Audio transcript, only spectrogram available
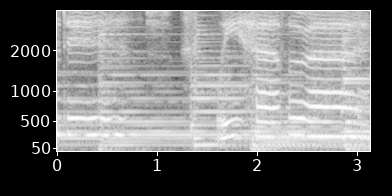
it is, we have arrived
